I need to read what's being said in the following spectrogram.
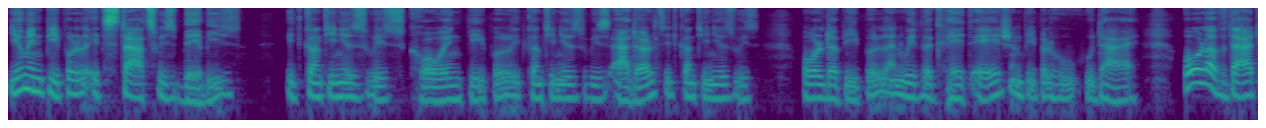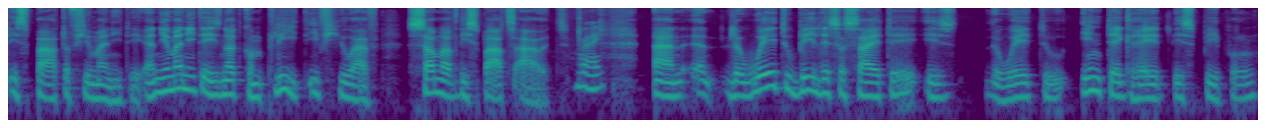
Human people, it starts with babies, it continues with growing people, it continues with adults, it continues with older people and with the great age and people who, who die. all of that is part of humanity. And humanity is not complete if you have some of these parts out. Right. And, and the way to build a society is the way to integrate these people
